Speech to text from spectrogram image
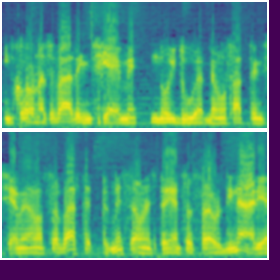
in colonna separata insieme, noi due abbiamo fatto insieme la nostra parte per me è stata un'esperienza straordinaria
